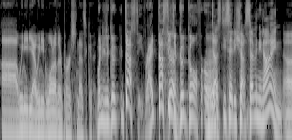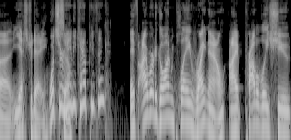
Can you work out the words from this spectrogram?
uh, we need, yeah, we need one other person. That's good. We need a good Dusty, right? Dusty's Sure. a good golfer. Or Dusty said he shot 79 uh, yesterday. What's your So, handicap? You think? If I were to go out and play right now, I probably shoot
